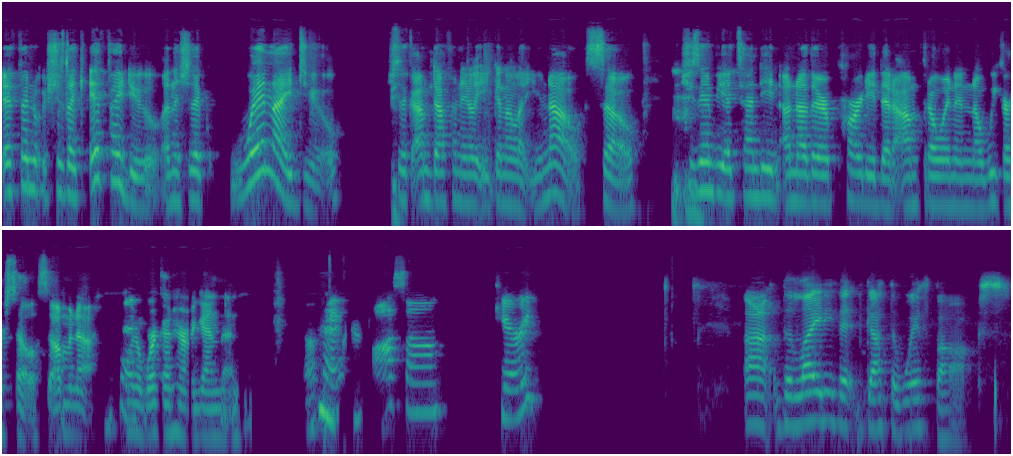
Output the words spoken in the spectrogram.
if and she's like if i do and then she's like when i do she's like i'm definitely gonna let you know so she's gonna be attending another party that i'm throwing in a week or so so i'm gonna i'm gonna work on her again then Okay. Awesome. Carrie. Uh, the lady that got the whiff box,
